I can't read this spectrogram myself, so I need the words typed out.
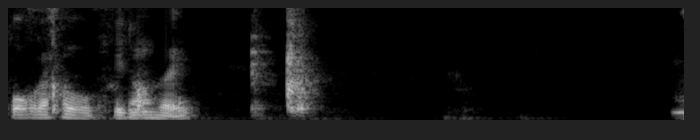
ปรกแล้วครับผมพี่น้องเฮ้ย ลู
